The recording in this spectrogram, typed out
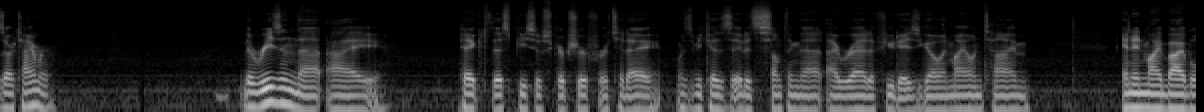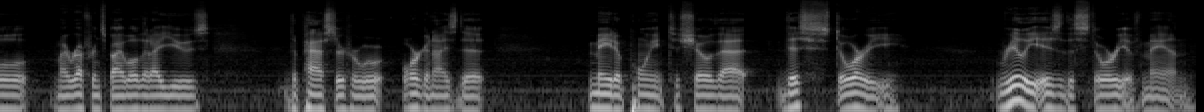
Was our timer. The reason that I picked this piece of scripture for today was because it is something that I read a few days ago in my own time. And in my Bible, my reference Bible that I use, the pastor who organized it made a point to show that this story really is the story of man.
